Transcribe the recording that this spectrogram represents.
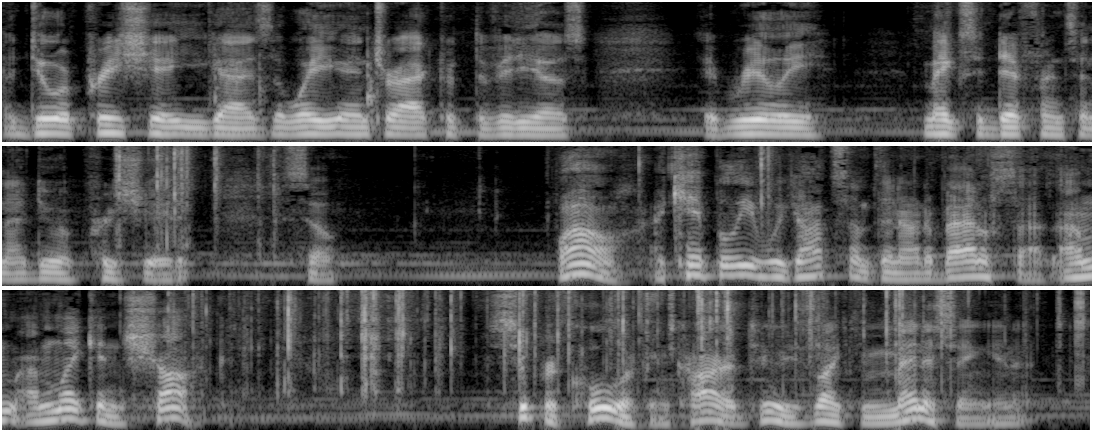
I do appreciate you guys, the way you interact with the videos. It really makes a difference, and I do appreciate it. So, wow, I can't believe we got something out of Battle Styles. I'm, I'm like in shock. Super cool looking card, too. He's like menacing in it.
